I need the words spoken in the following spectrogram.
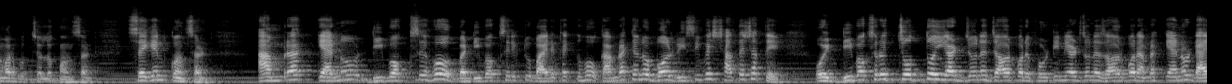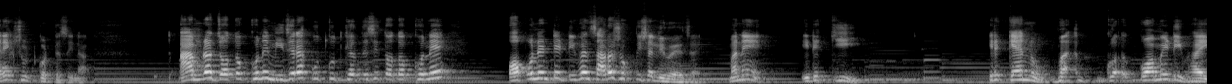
আমার হচ্ছে হলো কনসার্ন সেকেন্ড কনসার্ন আমরা কেন ডি বক্সে হোক বা ডি বক্সের একটু বাইরে থাকতে হোক, আমরা কেন বল রিসিভের সাথে সাথে ওই ডি বক্সের ওই চোদ্দ ইয়ার্ড জোনে যাওয়ার পরে ফোরটিন ইয়ার্ড জোনে যাওয়ার পরে আমরা কেন ডাইরেক্ট শুট করতেছি না? আমরা যতক্ষণে নিজেরা কুতকুত খেলতেছি, ততক্ষণে অপোনেন্টের ডিফেন্স আরও শক্তিশালী হয়ে যায়। মানে এটা কি? এটা কেন? কমেডি ভাই,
